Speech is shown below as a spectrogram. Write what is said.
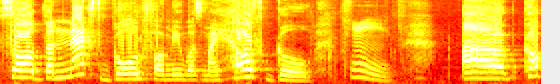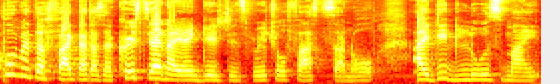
So the next goal for me was my health goal. Hmm. Um, coupled with the fact that as a Christian, I engaged in spiritual fasts and all, I did lose my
